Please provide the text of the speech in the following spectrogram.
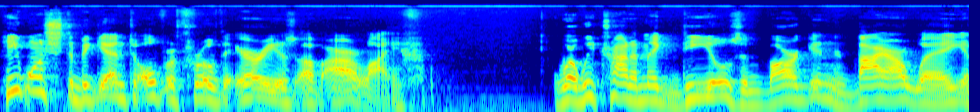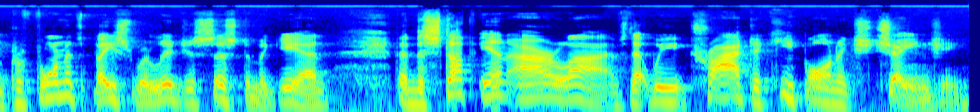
he wants to begin to overthrow the areas of our life where we try to make deals and bargain and buy our way and performance based religious system again, that the stuff in our lives that we try to keep on exchanging,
